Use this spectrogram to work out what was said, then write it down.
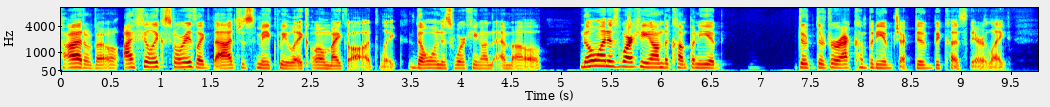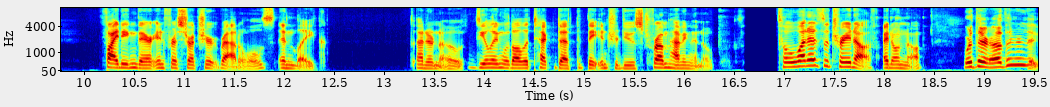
I don't know i feel like stories like that just make me like oh my god like no one is working on ml no one is working on the company the, the direct company objective because they're like fighting their infrastructure battles and like I don't know, dealing with all the tech debt that they introduced from having the notebooks. So what is the trade-off? I don't know. Were there other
